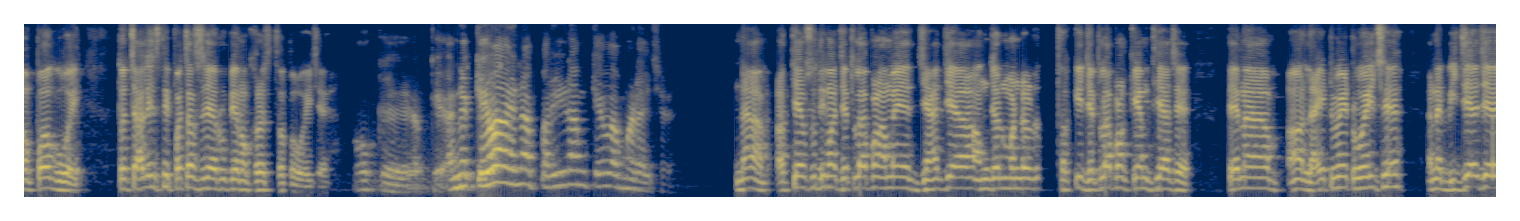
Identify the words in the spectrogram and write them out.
પગ હોય તો ચાલીસથી પચાસ હજાર રૂપિયાનો ખર્ચ થતો હોય છે. ઓકે ઓકે અને કેવા એના પરિણામ કેવા મળે છે? ના અત્યાર સુધીમાં જેટલા પણ અમે જ્યાં જ્યાં અંજન મંડળ થકી જેટલા પણ કેમ્પ થયા છે તેના લાઇટ વેટ હોય છે અને બીજા જે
